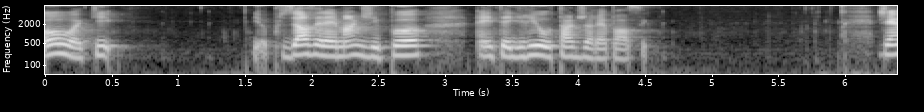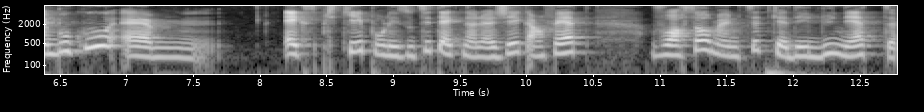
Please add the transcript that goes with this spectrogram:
oh, OK, il y a plusieurs éléments que j'ai pas intégrés autant que j'aurais pensé. J'aime beaucoup euh, expliquer pour les outils technologiques, en fait, voir ça au même titre que des lunettes.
